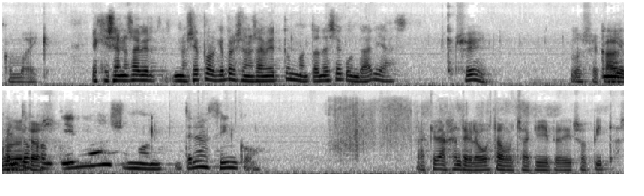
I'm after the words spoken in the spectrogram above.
Con Mike. Es que se nos ha abierto, no sé por qué, pero se nos ha abierto un montón de secundarias. Sí. No sé, Y cada cuando eventos entras- continuos, un montón. Tenemos cinco. Aquí la gente que le gusta mucho aquí pedir sopitas.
